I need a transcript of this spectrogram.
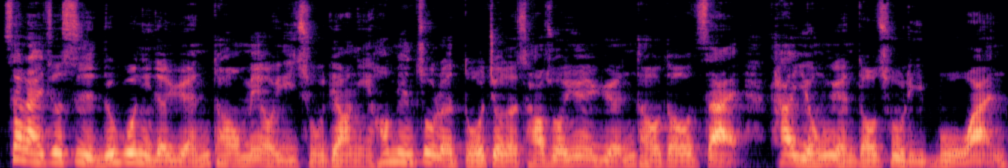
再来就是，如果你的源头没有移除掉，你后面做了多久的操作，因为源头都在，它永远都处理不完。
